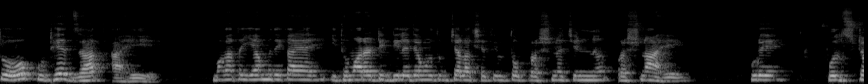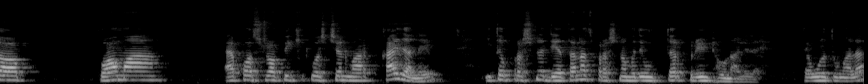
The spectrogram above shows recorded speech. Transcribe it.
तो कुठे जात आहे? मग आता यामध्ये काय आहे? इथं मराठीत दिले त्यामुळे तुमच्या लक्षात येईल. तो प्रश्नचिन्ह प्रश्न आहे. पुढे फुल स्टॉप कॉमा ॲपॉस्ट्रॉपी की क्वेश्चन मार्क काय झालं आहे इथं प्रश्न देतानाच प्रश्नामध्ये उत्तर प्रिंट होऊन आलेलं आहे. त्यामुळे तुम्हाला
